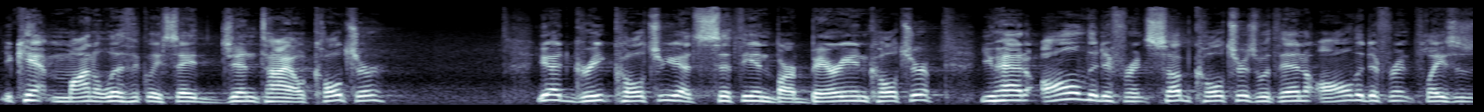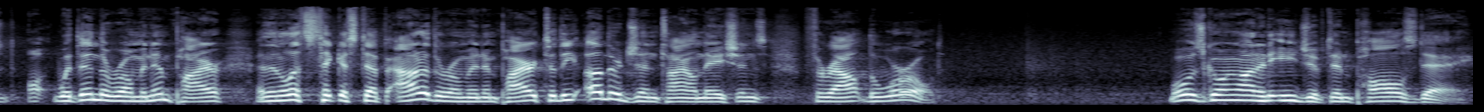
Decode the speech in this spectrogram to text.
You can't monolithically say Gentile culture. You had Greek culture, you had Scythian barbarian culture, you had all the different subcultures within all the different places uh, within the Roman Empire. And then let's take a step out of the Roman Empire to the other Gentile nations throughout the world. What was going on in Egypt in Paul's day?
